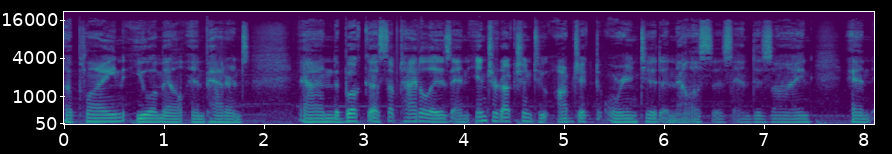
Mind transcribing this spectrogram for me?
Applying UML and Patterns. And the book uh, subtitle is An Introduction to Object Oriented Analysis and Design and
